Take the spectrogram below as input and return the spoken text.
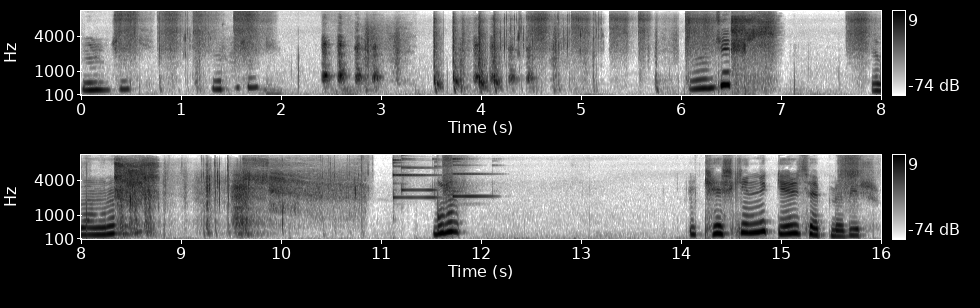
Örümcek. Örümcek. Örümcek. Ya ben bunu... Bunun keskinlik geri tepme bir.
